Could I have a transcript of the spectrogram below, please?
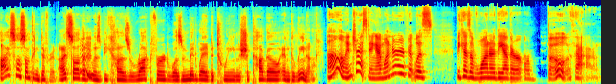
I saw something different. I saw that it was because Rockford was midway between Chicago and Galena. Oh, interesting. I wonder if it was because of one or the other or both. I I don't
